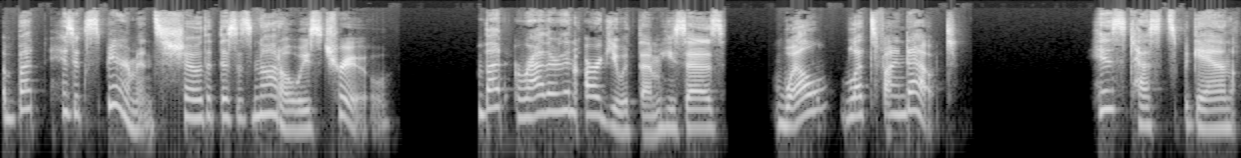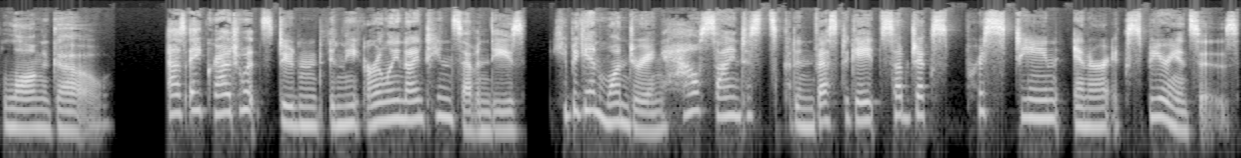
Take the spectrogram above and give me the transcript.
but his experiments show that this is not always true. But rather than argue with them, he says, Well, let's find out. His tests began long ago. As a graduate student in the early 1970s, he began wondering how scientists could investigate subjects' pristine inner experiences,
